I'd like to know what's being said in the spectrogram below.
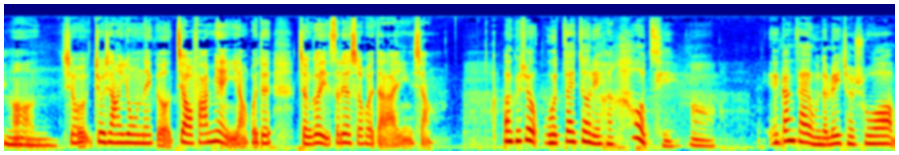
嗯，就就像用那个教发面一样，会对整个以色列社会带来影响。啊，可是我在这里很好奇啊，因为刚才我们的 Rachel 说，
